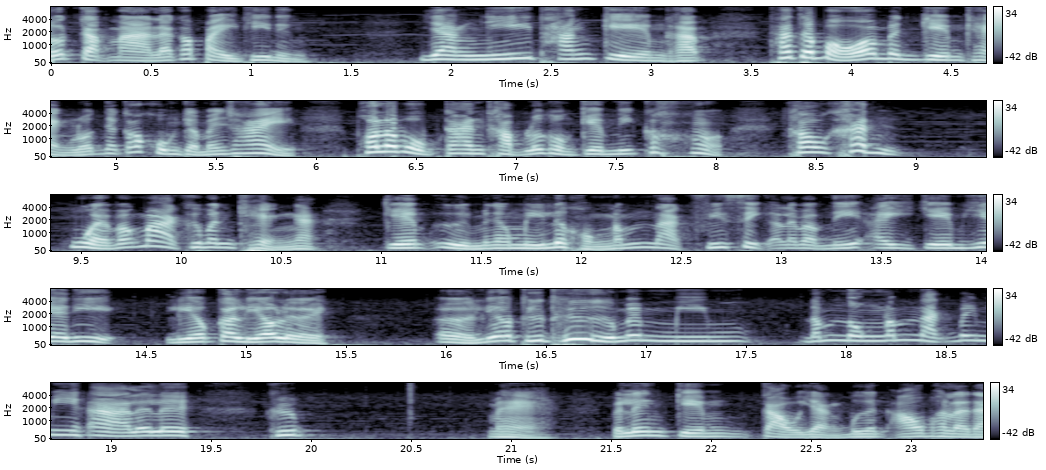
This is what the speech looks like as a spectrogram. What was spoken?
รถกลับมาแล้วก็ไปอีกที่หนึ่งอย่างนี้ทั้งเกมครับ ถ้าจะบอกว่าเป็นเกมแข่งรถเนี่ยก็คงจะไม่ใช่ เพราะระบบการขับรถของเกมนี้ก็เข้าขั้นห่วยมากๆ คือมันแข็งอะเกมอื่นมันยังมีเรื่องของน้ำหนักฟิสิกส์อะไรแบบนี้ ไอเกมเฮียนี่ เลี้ยวก็เลี้ยวเลย เออเลี้ยวทื่อๆไม่มีน้ำนงน้ำหนักไม่มีหาเลยเลย คือแหมไปเล่นเกมเก่าอย่างเบิร์นเอาพาราได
